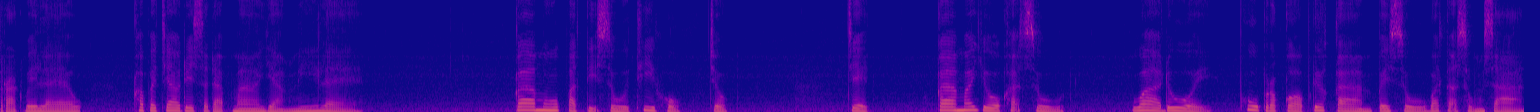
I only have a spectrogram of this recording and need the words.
ตรัสไว้แล้วข้าพเจ้าได้สดับมาอย่างนี้แล กามูปฏิสูตรที่หกจบ 7. กามโยคะสูตร ว่าด้วยผู้ประกอบด้วยกามไปสู่วัตสงสาร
